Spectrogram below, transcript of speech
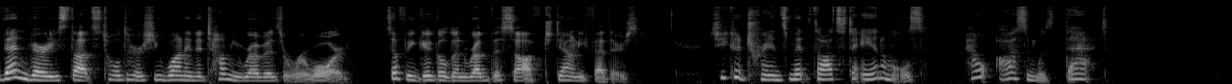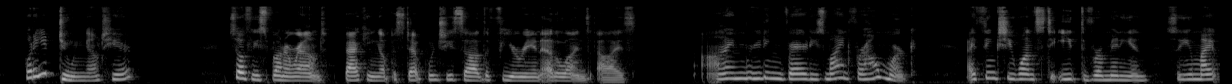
Then Verity's thoughts told her she wanted a tummy rub as a reward. Sophie giggled and rubbed the soft, downy feathers. She could transmit thoughts to animals. How awesome was that? What are you doing out here? Sophie spun around, backing up a step when she saw the fury in Adeline's eyes. I'm reading Verity's mind for homework. I think she wants to eat the verminion, so you might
